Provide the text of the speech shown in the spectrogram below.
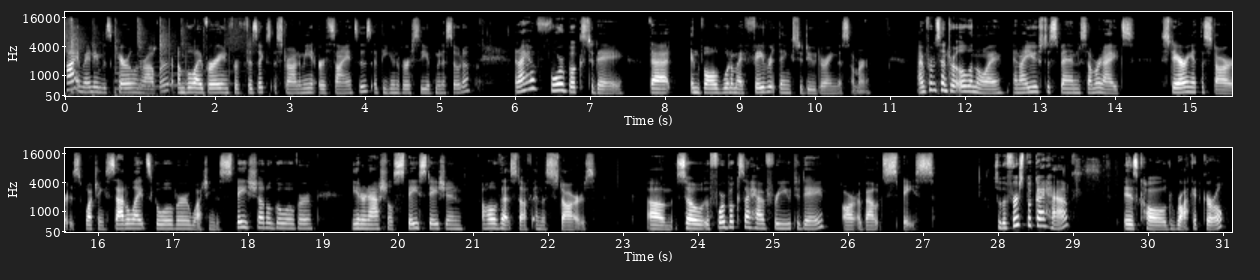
Hi, my name is Carolyn Rauber. I'm the librarian for Physics, Astronomy, and Earth Sciences at the University of Minnesota. And I have four books today that involve one of my favorite things to do during the summer. I'm from Central Illinois, and I used to spend summer nights staring at the stars, watching satellites go over, watching the space shuttle go over, the International Space Station, all of that stuff, and the stars. Um, so, the four books I have for you today are about space. So, the first book I have is called Rocket Girl.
